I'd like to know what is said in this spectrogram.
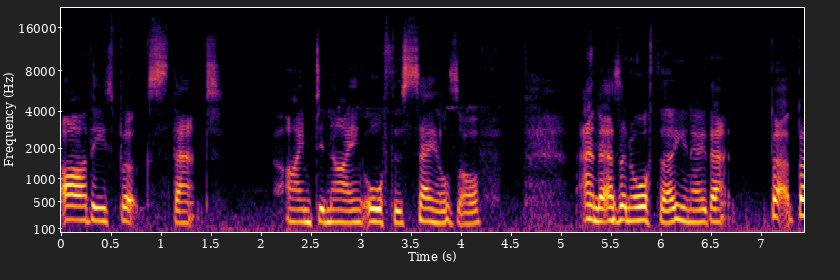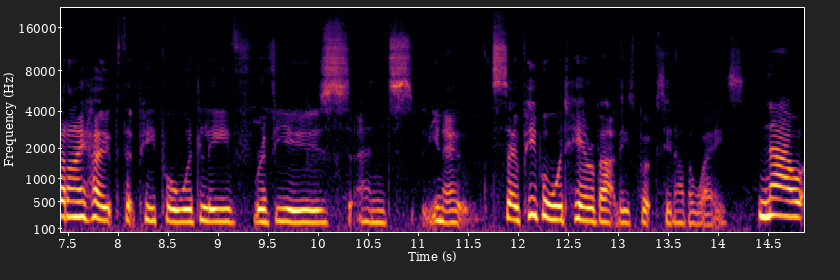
are these books that I'm denying authors sales of? And as an author, you know, that but but I hope that people would leave reviews and you know so people would hear about these books in other ways. Now, uh,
